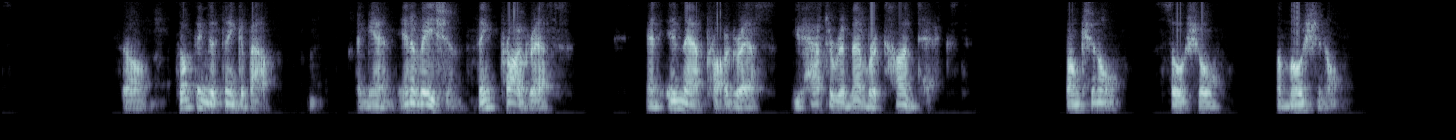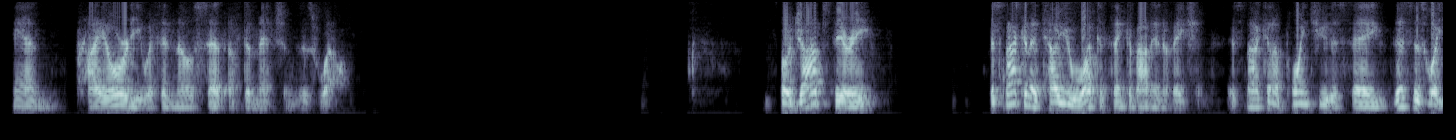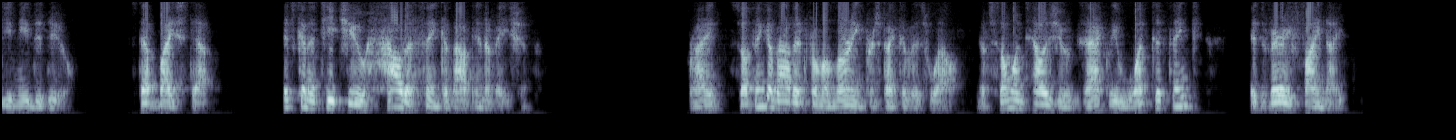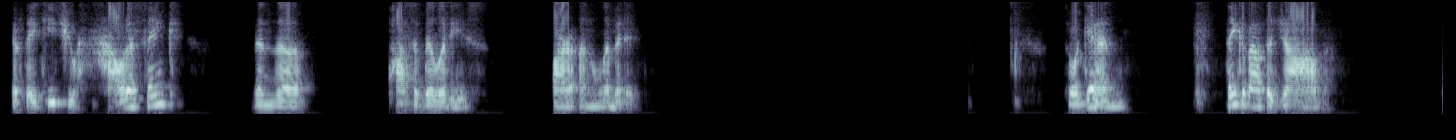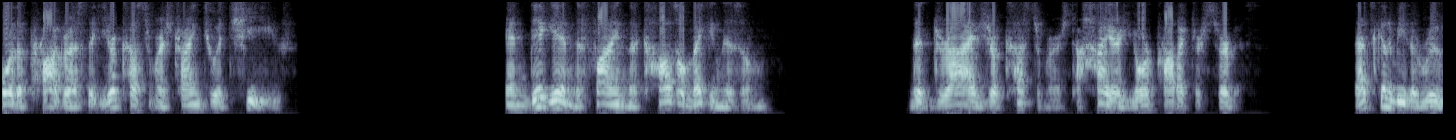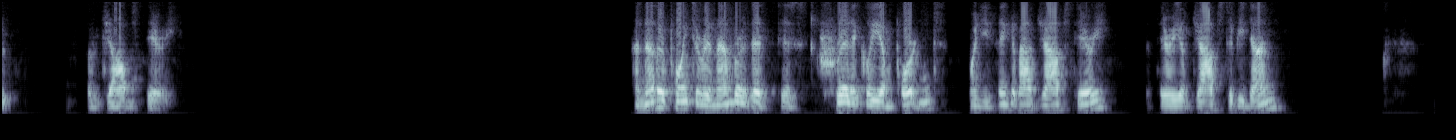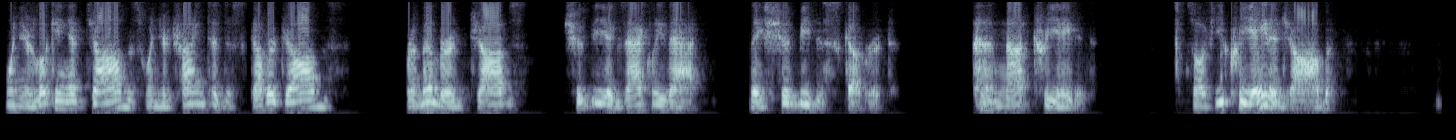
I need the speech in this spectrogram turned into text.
So, something to think about. Again, innovation, think progress, and in that progress, you have to remember context functional, social, emotional, and priority within those set of dimensions as well. So, jobs theory, it's not going to tell you what to think about innovation. It's not going to point you to say, this is what you need to do, step by step. It's going to teach you how to think about innovation right? So think about it from a learning perspective as well. If someone tells you exactly what to think, it's very finite. If they teach you how to think, then the possibilities are unlimited. So again, think about the job or the progress that your customer is trying to achieve and dig in to find the causal mechanism that drives your customers to hire your product or service. That's going to be the root of jobs theory. Another point to remember that is critically important when you think about jobs theory, the theory of jobs to be done. When you're looking at jobs, when you're trying to discover jobs, remember jobs should be exactly that. They should be discovered. not created. So if you create a job,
